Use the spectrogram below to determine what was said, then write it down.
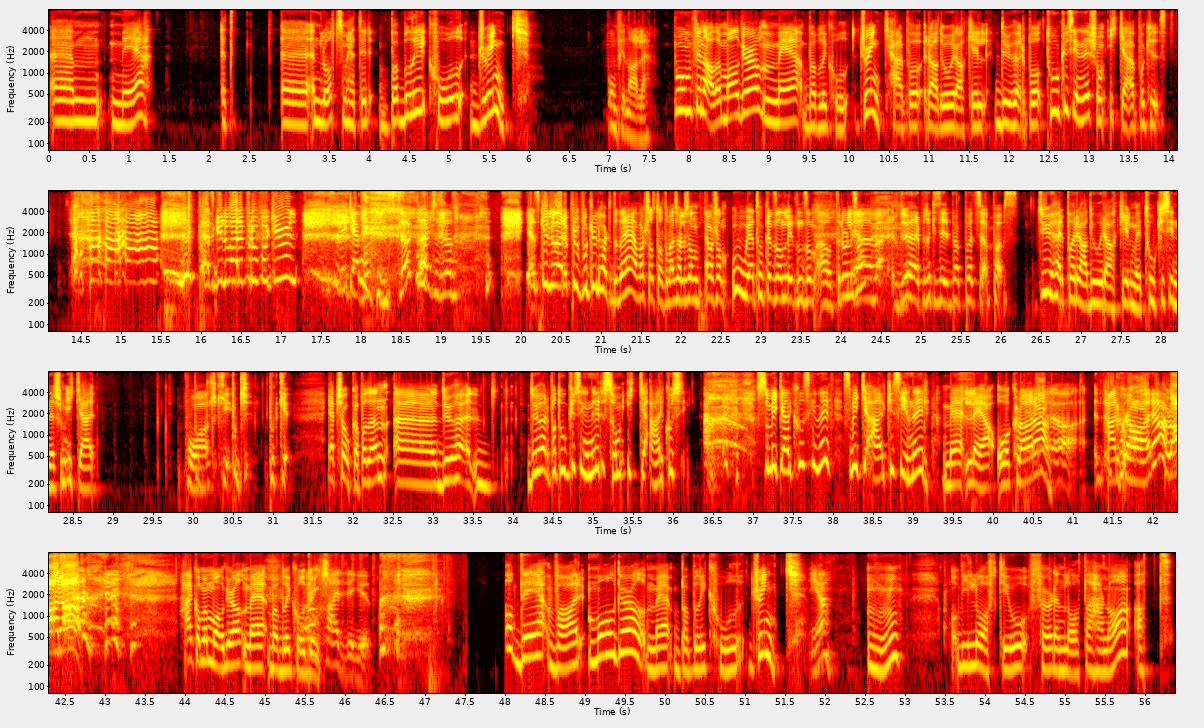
em, med et, uh, en låt som heter Bubbly Cool Drink. Bom finale. Boom finale Mallgirl med Bubbly Cool Drink her på Radio Rakel. Du hører på to kusiner som ikke er på kus... Jeg skulle være proff og kul! Som ikke er på kunstløp? Jeg skulle være proff og kul, hørte du det? Jeg var så stolt av meg selv. Sånn, jeg var sånn, oh, jeg tok en sånn liten sånn outro, liksom. Ja, Du hører på to kusiner på, på, på, Du hører på Radio Rakel med to kusiner som ikke er på, på, på ku- Jeg choka på den. Eh, du, du hører på to kusiner som ikke er kus... Som ikke er kusiner! Som ikke er kusiner med Lea og Klara. Her Klara? Klara! Her kommer Mallgirl med Bubbly Cool Drink. Å, herregud. Og det var Mallgirl med Bubbly Cool Drink. Ja. Og vi lovte jo før den låta her nå at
